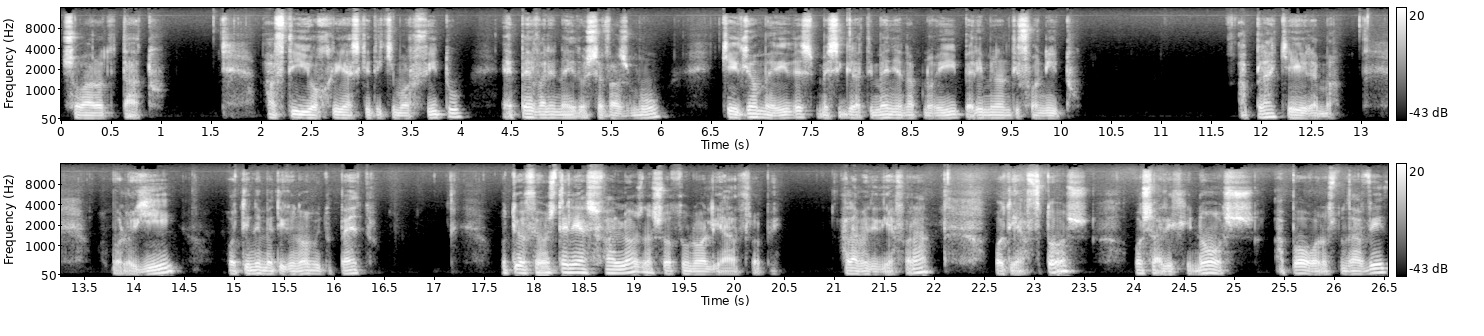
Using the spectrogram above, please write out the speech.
σοβαρότητά του. Αυτή η οχρία σχετική μορφή του επέβαλε ένα είδος σεβασμού και οι δυο μερίδες με συγκρατημένη αναπνοή περίμεναν τη φωνή του. Απλά και ήρεμα. Ομολογεί ότι είναι με τη γνώμη του Πέτρου ότι ο Θεός θέλει ασφαλώς να σωθούν όλοι οι άνθρωποι αλλά με τη διαφορά ότι αυτός ως αληθινός απόγονος του Δαβίδ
